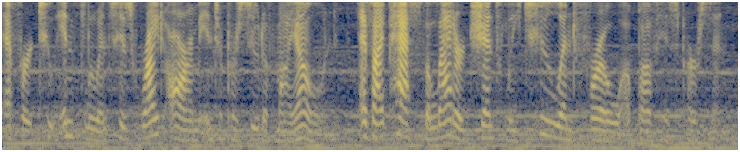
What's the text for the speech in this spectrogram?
effort to influence his right arm into pursuit of my own, as I passed the latter gently to and fro above his person.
